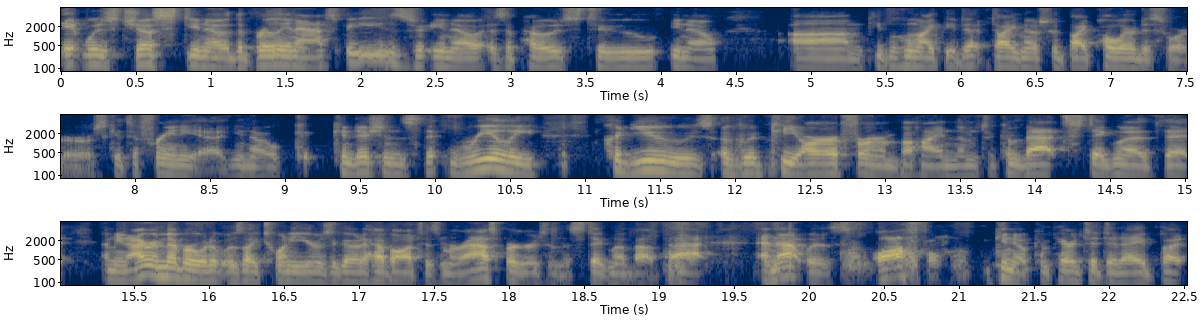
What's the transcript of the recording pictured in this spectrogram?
it was just, you know, the brilliant Aspies, you know, as opposed to, you know, um, people who might be diagnosed with bipolar disorder or schizophrenia, you know, conditions that really could use a good PR firm behind them to combat stigma that, I mean, I remember what it was like 20 years ago to have autism or Asperger's and the stigma about that. And that was awful, you know, compared to today. But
